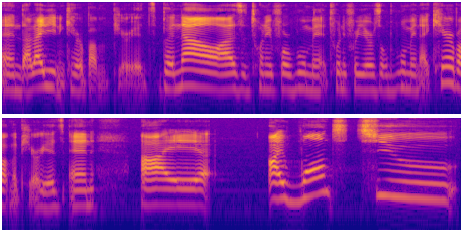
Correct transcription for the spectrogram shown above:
and that I didn't care about my periods. But now, as a 24 woman, 24 years old woman, I care about my periods, and I I want to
